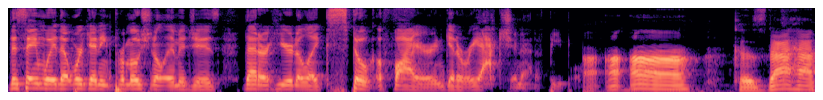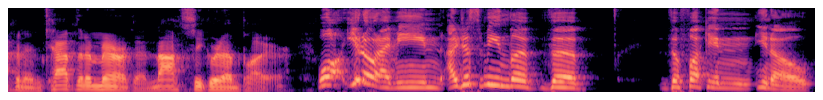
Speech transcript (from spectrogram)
The same way that we're getting promotional images that are here to like stoke a fire and get a reaction out of people. Uh uh uh. Cause that happened in Captain America, not Secret Empire. Well, you know what I mean. I just mean the the the fucking, you know,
